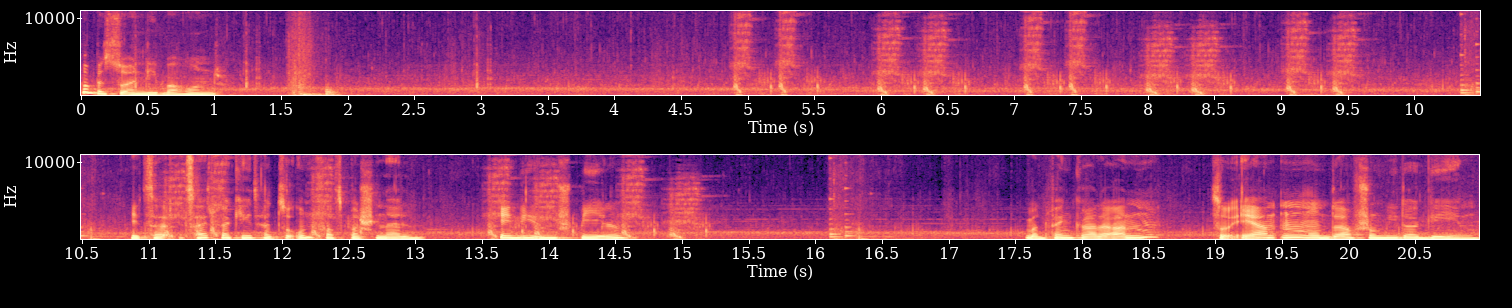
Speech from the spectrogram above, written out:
Du bist so ein lieber Hund. Zeit vergeht halt so unfassbar schnell in diesem Spiel. Man fängt gerade an zu ernten und darf schon wieder gehen.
